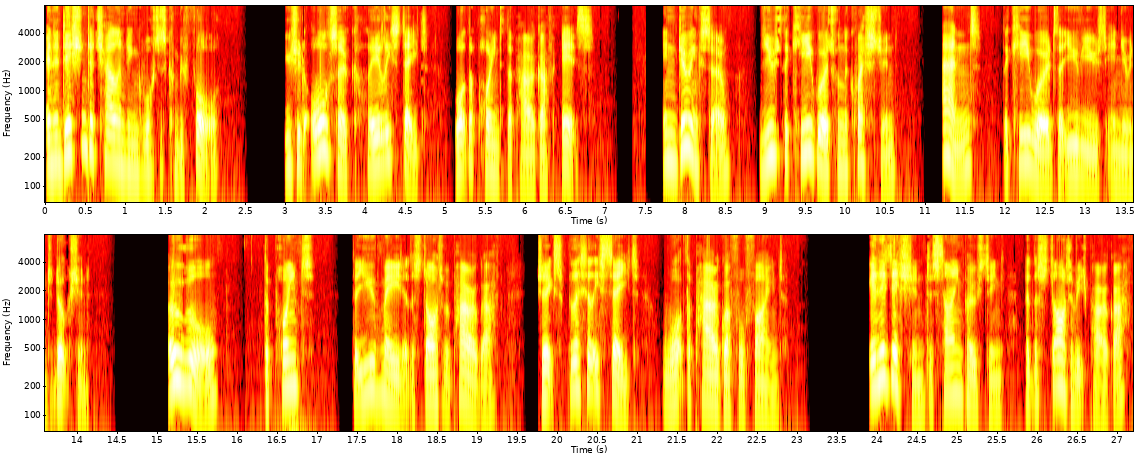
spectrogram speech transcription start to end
In addition to challenging what has come before, you should also clearly state what the point of the paragraph is. In doing so, use the keywords from the question and the keywords that you've used in your introduction. Overall, the point that you've made at the start of a paragraph should explicitly state what the paragraph will find. In addition to signposting at the start of each paragraph,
